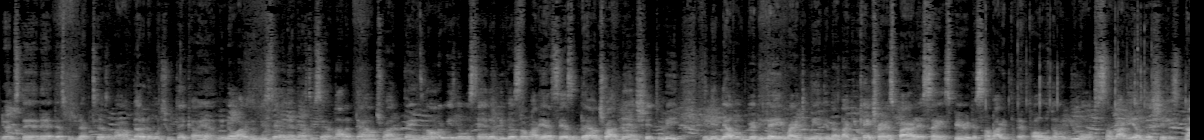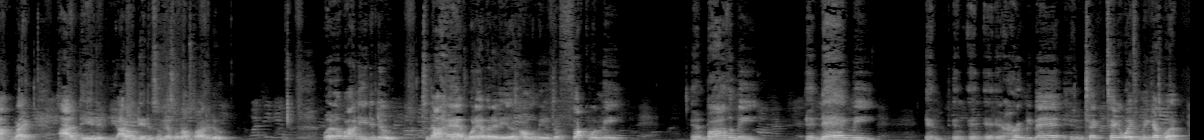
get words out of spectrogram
You understand that? That's what you have to tell somebody. I'm better than what you think I am. You know, I was be saying that nasty saying a lot of downtrodden things. And the only reason I was saying that because somebody had said some downtrodden ass shit to me and it never really laid right to me. And then I was like, you can't transpire that same spirit that somebody imposed on you onto somebody else. That shit is not right. I did it. I don't did it. So guess what I'm starting to do? Whatever I need to do to not have whatever that is on me to fuck with me and bother me and nag me and, and, and, and hurt me bad and take take away from me, guess what?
